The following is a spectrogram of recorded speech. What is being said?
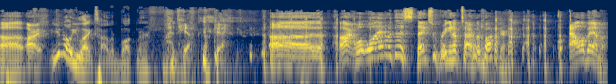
uh, all right. You know you like Tyler Buchner. yeah, okay. Uh, all right, well, we'll end with this. Thanks for bringing up Tyler Buchner. Alabama,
